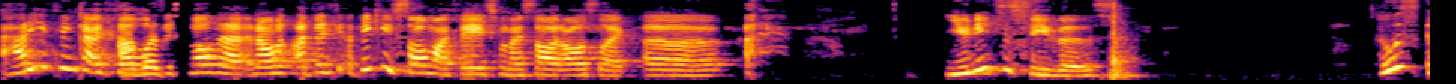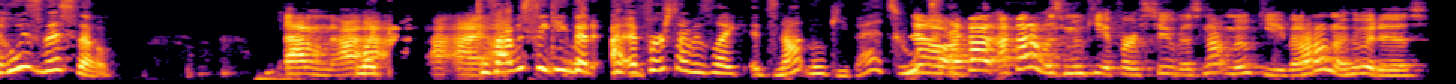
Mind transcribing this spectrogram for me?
How do you think I felt I was- when I saw that? And I was I think I think you saw my face when I saw it. I was like, uh you need to see this. Who's who is this though? I don't know. I, Like, I, Because I was thinking that at first I was like, it's not Mookie Betts. Who No, I thought I thought it was Mookie at first too, but it's not Mookie. But I don't know who it is.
